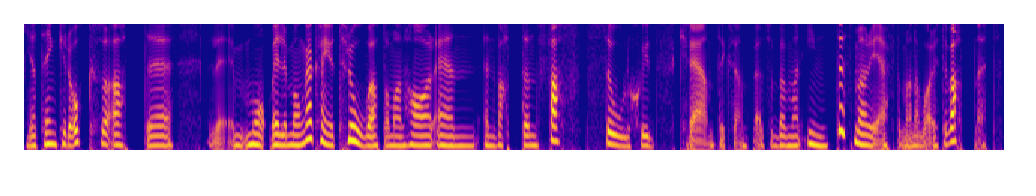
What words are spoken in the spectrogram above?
jag tänker också att, eh, eller många kan ju tro att om man har en, en vattenfast solskyddskräm till exempel så behöver man inte smörja efter man har varit i vattnet.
